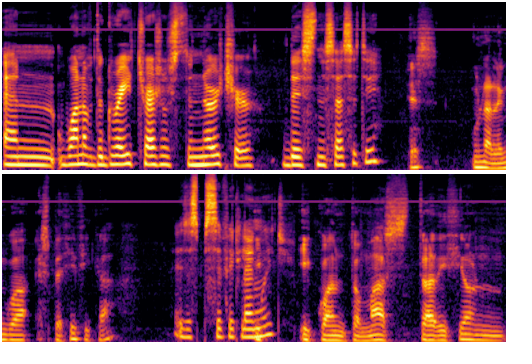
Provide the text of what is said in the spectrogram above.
and one of the great treasures to nurture this necessity es una lengua específica. is a specific language. y cuanto más tradición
